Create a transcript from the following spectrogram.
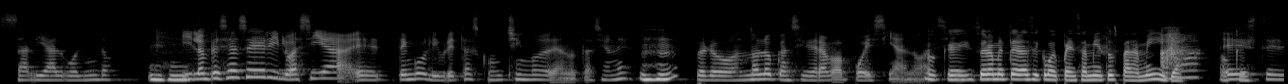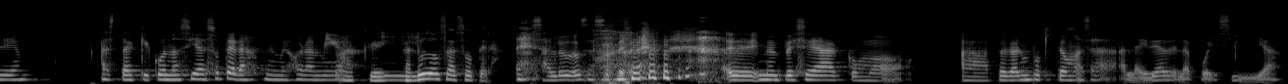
salía algo lindo. Y lo empecé a hacer y lo hacía. Eh, tengo libretas con un chingo de anotaciones, pero no lo consideraba poesía, ¿no? Ok, solamente era así como pensamientos para mí y ya. Este, hasta que conocí a Sotera, mi mejor amiga. Saludos a Sotera. saludos a Sotera. eh, me empecé a como a pegar un poquito más a, la idea de la poesía,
